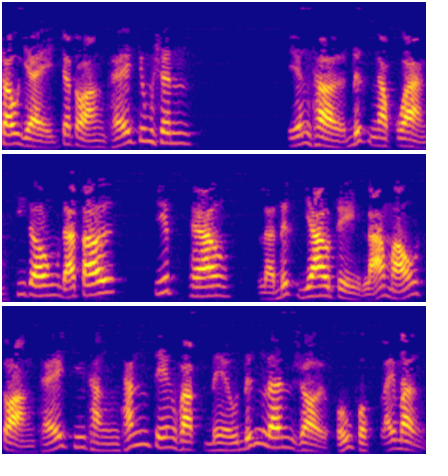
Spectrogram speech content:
sâu dày cho toàn thể chúng sinh hiện thời đức ngọc hoàng chí tôn đã tới, tiếp theo là đức giao trì lão mẫu toàn thể chư thần thánh tiên phật đều đứng lên rồi phủ phục lại mừng.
